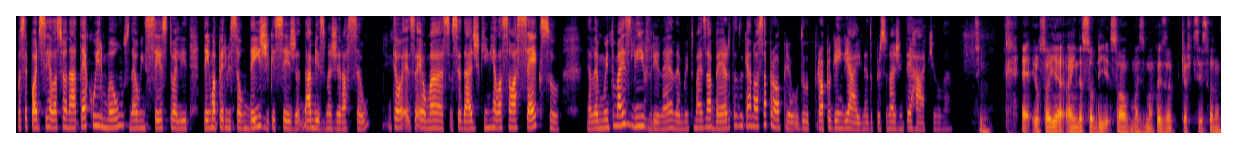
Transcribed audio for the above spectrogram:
Você pode se relacionar até com irmãos, né? O incesto ali tem uma permissão desde que seja da mesma geração. Então, é uma sociedade que, em relação a sexo, ela é muito mais livre, né? Ela é muito mais aberta do que a nossa própria, do próprio Genliai, né? Do personagem terráqueo lá. Sim. É, eu só ia ainda sobre só mais uma coisa que eu acho que vocês foram.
